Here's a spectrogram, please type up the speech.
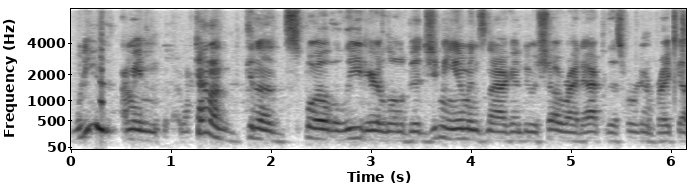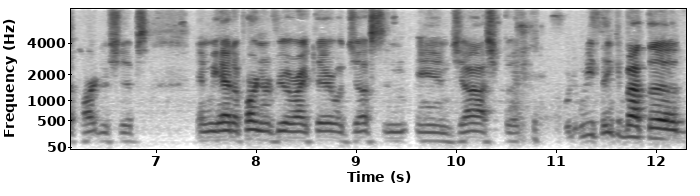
what do you? I mean, we're kind of gonna spoil the lead here a little bit. Jimmy Humans and I are gonna do a show right after this. We're gonna break up partnerships, and we had a partner review right there with Justin and Josh. But what do you think about the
